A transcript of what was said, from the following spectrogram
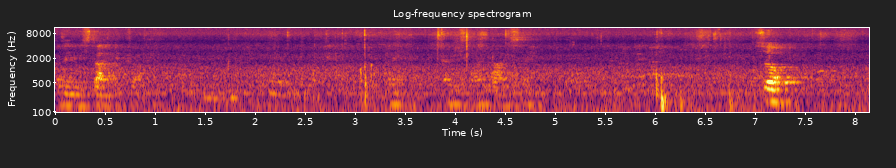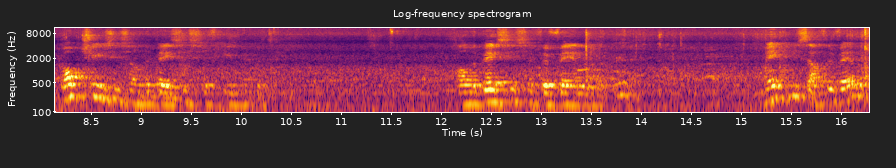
And then he started to cry. And, it, and it's like I say. So, God chooses on the basis of humility on the basis of availability. Make yourself available.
